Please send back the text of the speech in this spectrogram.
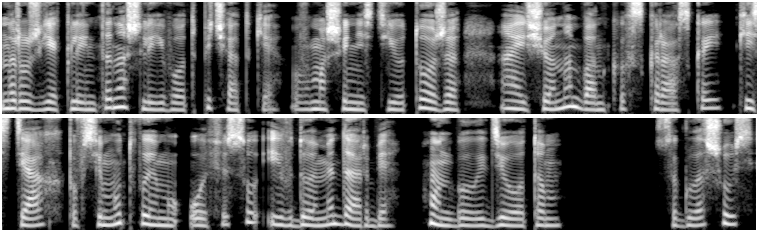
На ружье Клинта нашли его отпечатки. В машине Стью тоже. А еще на банках с краской, кистях, по всему твоему офису и в доме Дарби. Он был идиотом. Соглашусь.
